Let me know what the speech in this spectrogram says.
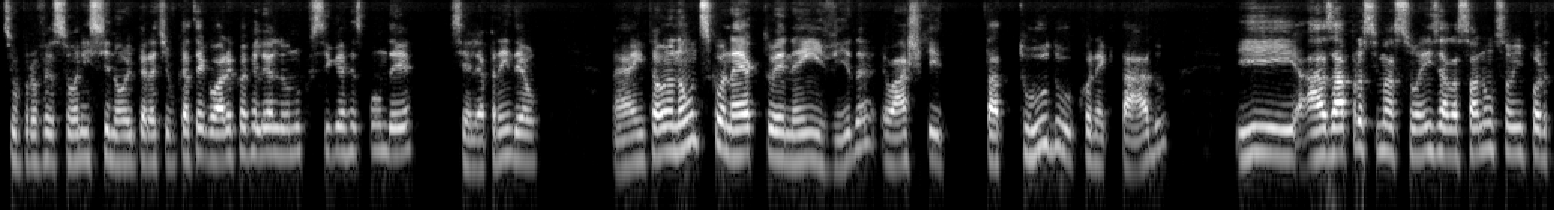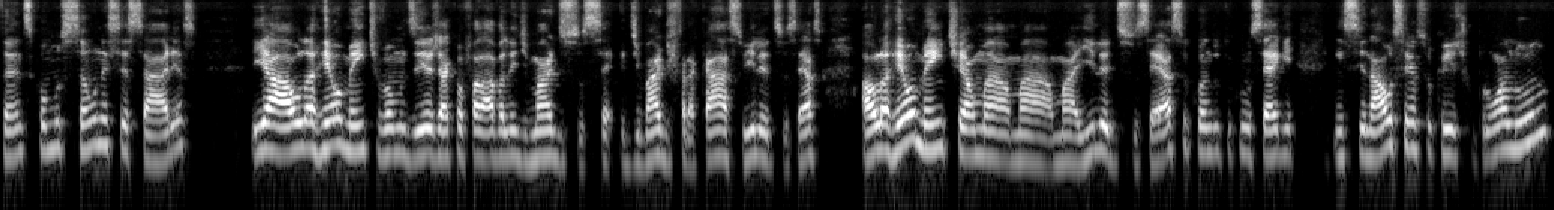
se o professor ensinou o imperativo categórico, aquele aluno consiga responder se ele aprendeu. Né? Então eu não desconecto Enem e vida, eu acho que está tudo conectado, e as aproximações elas só não são importantes como são necessárias, e a aula realmente, vamos dizer, já que eu falava ali de mar de, de, mar de fracasso, ilha de sucesso, a aula realmente é uma, uma, uma ilha de sucesso quando tu consegue ensinar o senso crítico para um aluno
